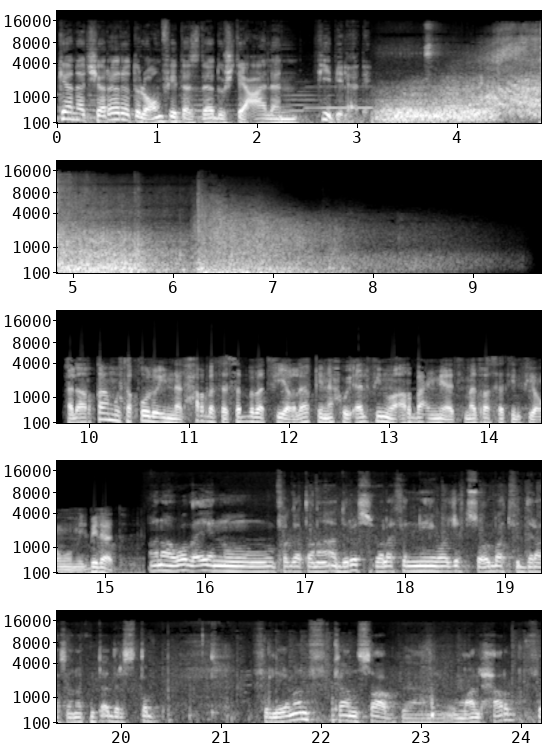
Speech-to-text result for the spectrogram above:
كانت شرارة العنف تزداد اشتعالا في بلاده. الأرقام تقول إن الحرب تسببت في إغلاق نحو 1400 مدرسة في عموم البلاد. أنا وضعي أنه فقط أنا أدرس ولكني واجهت صعوبات في الدراسة. أنا كنت أدرس طب في اليمن كان صعب يعني ومع الحرب ف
